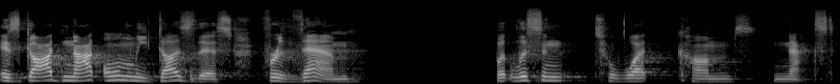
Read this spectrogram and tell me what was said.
is God not only does this for them, but listen to what comes next.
